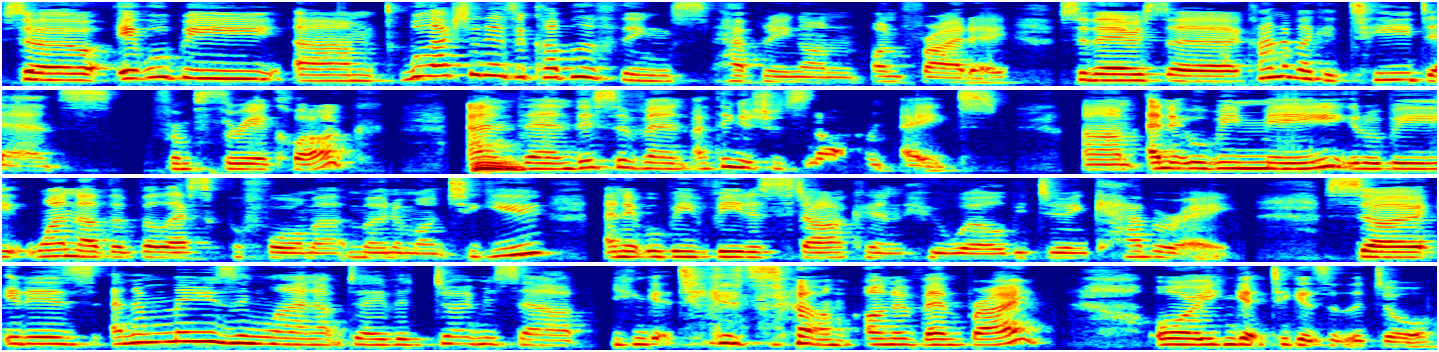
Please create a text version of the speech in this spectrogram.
so it will be. Um, well, actually, there's a couple of things happening on on Friday. So there's a kind of like a tea dance from three o'clock and mm. then this event, I think it should start from eight. Um, and it will be me, it'll be one other burlesque performer, Mona Montague, and it will be Vita Starkin who will be doing cabaret. So it is an amazing lineup, David. Don't miss out. You can get tickets um, on Eventbrite or you can get tickets at the door.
